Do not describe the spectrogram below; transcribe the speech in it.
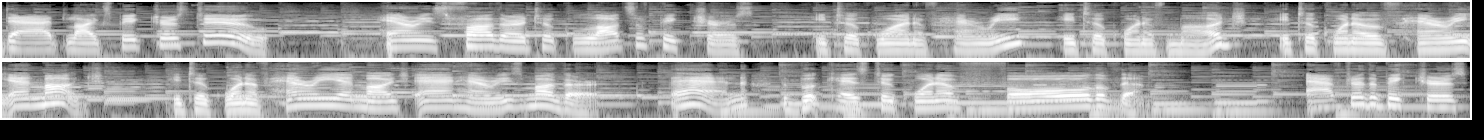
Dad likes pictures too. Henry's father took lots of pictures. He took one of Henry, he took one of Mudge, he took one of Henry and Mudge. He took one of Henry and Mudge and Henry's mother. Then the bookcase took one of all of them. After the pictures,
